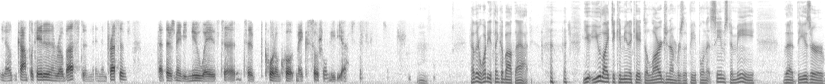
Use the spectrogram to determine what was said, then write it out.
you know, complicated and robust and, and impressive. That there's maybe new ways to to quote unquote make social media. Mm. Heather, what do you think about that? you you like to communicate to large numbers of people, and it seems to me that these are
